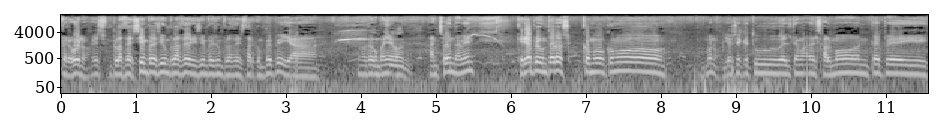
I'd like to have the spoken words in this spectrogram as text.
pero bueno, es un placer, siempre ha sido un placer y siempre es un placer estar con Pepe y a nuestro compañero Anchón también. Quería preguntaros cómo, cómo, bueno, yo sé que tú el tema del salmón, Pepe, y,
